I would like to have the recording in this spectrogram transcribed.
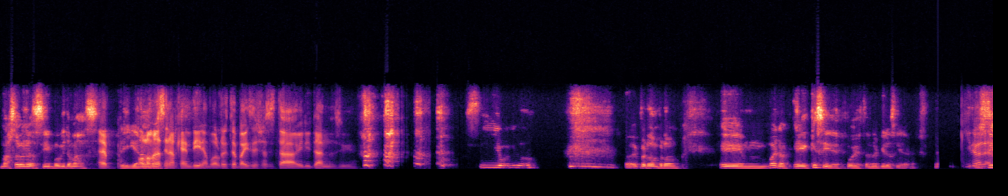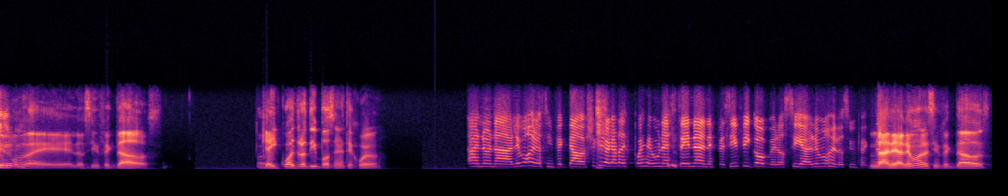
más o menos así, un poquito más. Eh, por lo menos en Argentina, por el resto de países ya se está habilitando. Así que. Sí, boludo. Ay, perdón, perdón. Eh, bueno, eh, ¿qué sigue después de esto? No quiero seguir acá. Quiero hablar un poco de los infectados. Que hay cuatro tipos en este juego. Ah, no, nada, hablemos de los infectados. Yo quiero hablar después de una escena en específico, pero sí, hablemos de los infectados. Dale, hablemos de los infectados,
